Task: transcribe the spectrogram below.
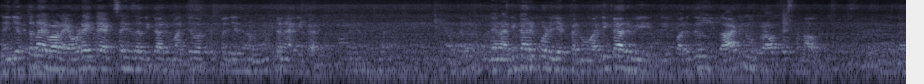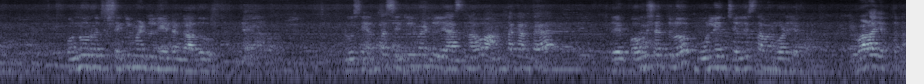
నేను చెప్తున్నా ఇవాళ ఎవడైతే ఎక్సైజ్ అధికారి మధ్యవర్తిత్వం చేసిన మూర్తనే అధికారి. నేను అధికారికి కూడా చెప్పాను నువ్వు అధికారివి నీ పరిధులు దాటి నువ్వు ప్రవర్తిస్తున్నావు. కొన్నూరు నుంచి సెటిల్మెంట్లు చేయడం కాదు. నువ్వు ఎంత సెటిల్మెంట్లు చేస్తున్నావో అంతకంతగా రేపు భవిష్యత్తులో మూల్యం చెల్లిస్తామని కూడా చెప్పాను. ఇవాళ చెప్తున్నా.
